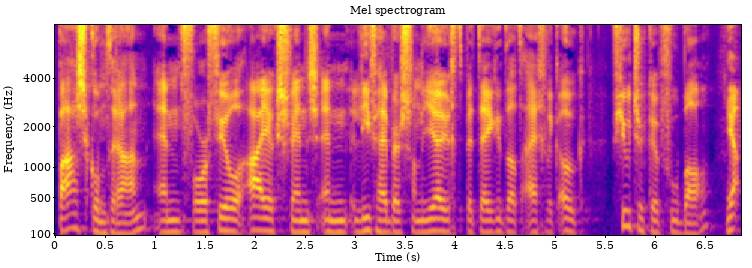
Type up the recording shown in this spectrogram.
Pasen komt eraan. En voor veel Ajax-fans en liefhebbers van de jeugd betekent dat eigenlijk ook Future Cup voetbal. Ja.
